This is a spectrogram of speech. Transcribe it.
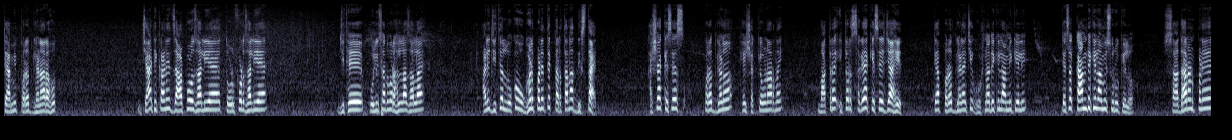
त्या आम्ही परत घेणार आहोत. ज्या ठिकाणी जाळपोळ झाली आहे तोडफोड झाली आहे जिथे पोलिसांवर हल्ला झाला आहे आणि जिथे लोक उघडपणे ते करताना दिसत आहेत अशा केसेस परत घेणं हे शक्य होणार नाही. मात्र इतर सगळ्या केसेस ज्या आहेत त्या परत घेण्याची घोषणा देखील आम्ही केली. त्याचं काम देखील आम्ही सुरू केलं. साधारणपणे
